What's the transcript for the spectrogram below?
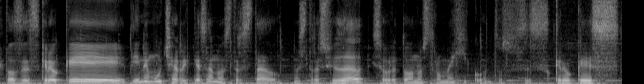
Entonces creo que tiene mucha riqueza nuestro estado, nuestra ciudad y sobre todo nuestro México. Entonces creo que, es,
